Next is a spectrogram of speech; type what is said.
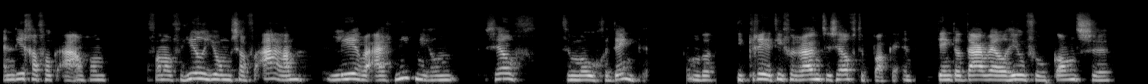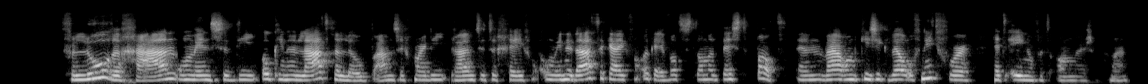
En die gaf ook aan van, vanaf heel jongs af aan leren we eigenlijk niet meer om zelf te mogen denken. Om die creatieve ruimte zelf te pakken. En ik denk dat daar wel heel veel kansen verloren gaan om mensen die ook in hun latere loopbaan, zeg maar, die ruimte te geven om inderdaad te kijken van oké, wat is dan het beste pad? En waarom kies ik wel of niet voor het een of het ander, zeg maar.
